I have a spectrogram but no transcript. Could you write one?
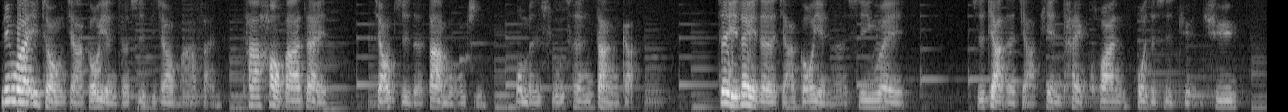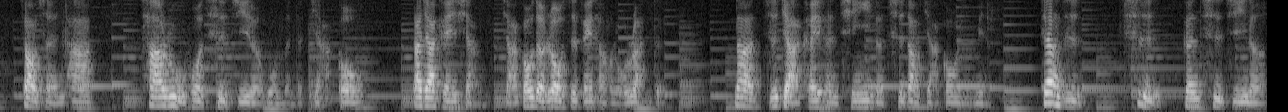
另外一种甲沟炎则是比较麻烦，它好发在脚趾的大拇指，我们俗称冻甲。这一类的甲沟炎呢，是因为指甲的甲片太宽或者是卷曲，造成它插入或刺激了我们的甲沟。大家可以想，甲沟的肉是非常柔软的，那指甲可以很轻易的刺到甲沟里面，这样子刺跟刺激呢，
